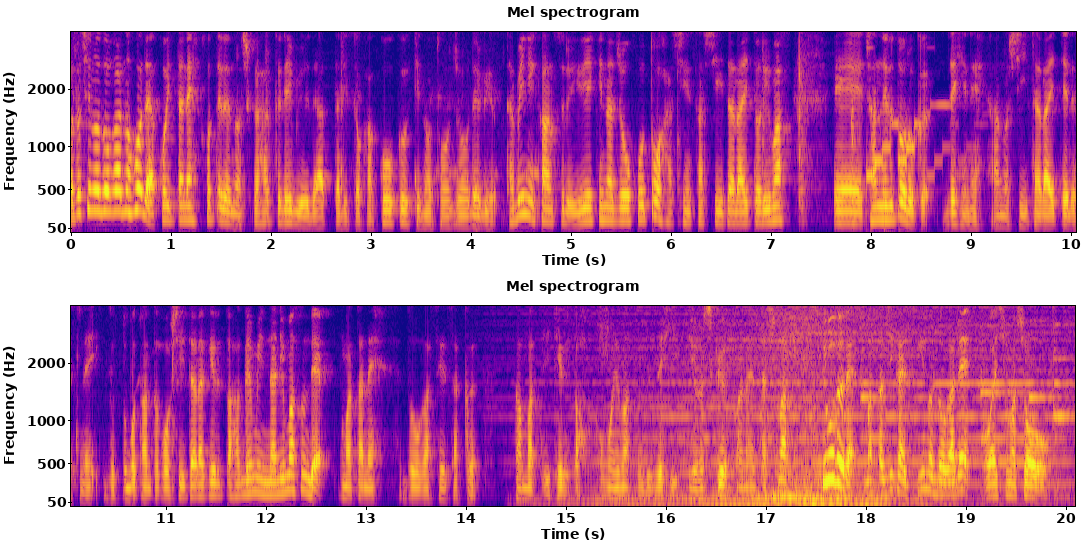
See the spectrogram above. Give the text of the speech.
私の動画の方ではこういったね、ホテルの宿泊レビューであったりとか、航空機の搭乗レビュー、旅に関する有益な情報等を発信させていただいております。えー、チャンネル登録、ぜひね、あの、していただいてですね、グッドボタンとか押していただけると励みになりますんで、またね、動画制作、頑張っていけると思いますんで、ぜひよろしくお願いいたします。ということで、また次回次の動画でお会いしましょう。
